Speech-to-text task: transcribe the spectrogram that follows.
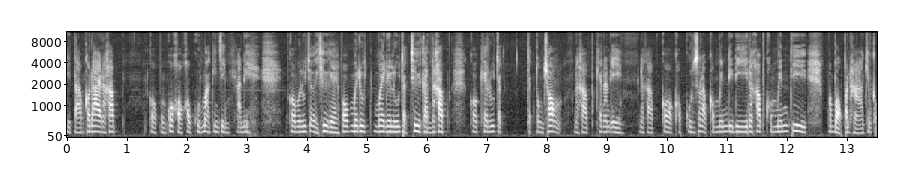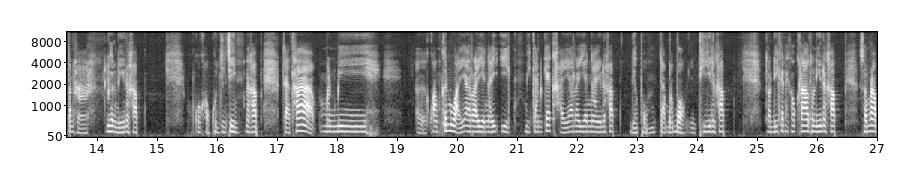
ติดตามเขาได้นะครับ ก็ผมก็ขอขอบคุณมากจริง ๆ อันนี้ก็ไม่รู้จะเอ่ยชื่อไง เพราะไม่รู้ไม่ได้รู้จักชื่อกันนะครับ ก็แค่รู้จักจากตรงช่องนะครับ แค่นั้นเองนะครับ ก็ขอบคุณสำหรับคอมเมนต์ดีๆนะครับ คอมเมนต์ที่มาบอกปัญหาเกี่ยวกับปัญหาเรื่องนี้นะครับ ผมก็ขอบคุณจริง ๆนะครับ แต่ถ้ามันมีความเคลื่อนไหวอะไรยังไงอีก มีการแก้ไขอะไรยังไงนะครับ เดี๋ยวผมจะมาบอกอีกทีนะครับ ตอนนี้ก็ได้คร่าวๆเท่านี้นะครับสำหรับ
